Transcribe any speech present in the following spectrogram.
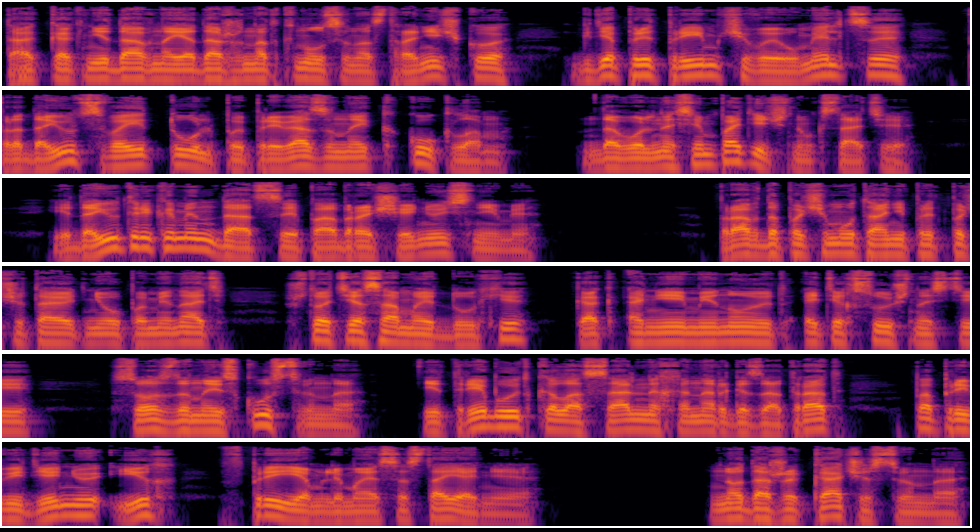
Так как недавно я даже наткнулся на страничку, где предприимчивые умельцы продают свои тульпы, привязанные к куклам, довольно симпатичным, кстати, и дают рекомендации по обращению с ними. Правда, почему-то они предпочитают не упоминать, что те самые духи, как они именуют этих сущностей, созданы искусственно и требуют колоссальных энергозатрат по приведению их в приемлемое состояние. Но даже качественно,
